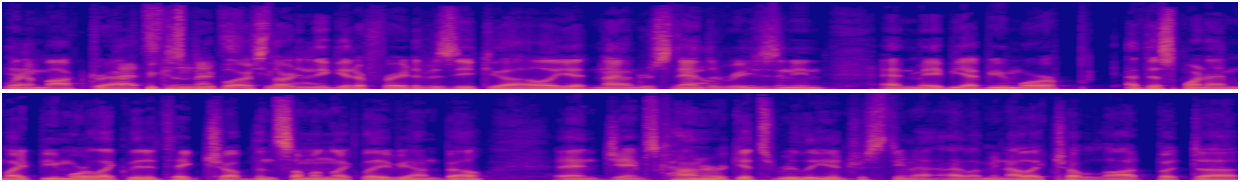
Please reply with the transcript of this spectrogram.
in a mock draft That's- because people are starting high. to get afraid of Ezekiel Elliott, and I understand No. the reasoning. And maybe I'd be more at this point. I might be more likely to take Chubb than someone like Le'Veon Bell. And James Conner gets really interesting. I, I mean, I like Chubb a lot, but. Uh,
